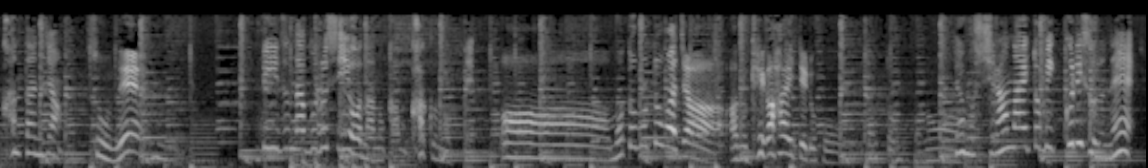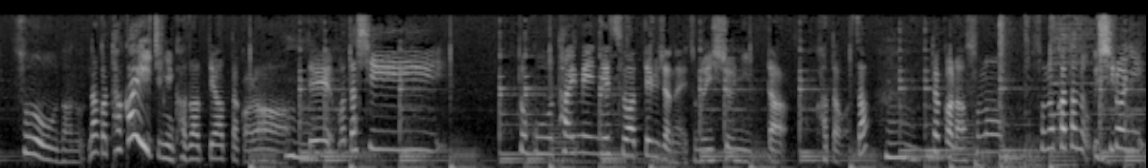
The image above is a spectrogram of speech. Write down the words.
簡単じゃん。そうねうん。リーズナブル仕様なのかも、書くのって。あーもともとはじゃああの毛が生えてる方でも知らないとびっくりするね。そうなの。なんか高い位置に飾ってあったから、うん。で私とこう対面で座ってるじゃないその一緒に行った方はさ。うん。だからそのその方の後ろに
